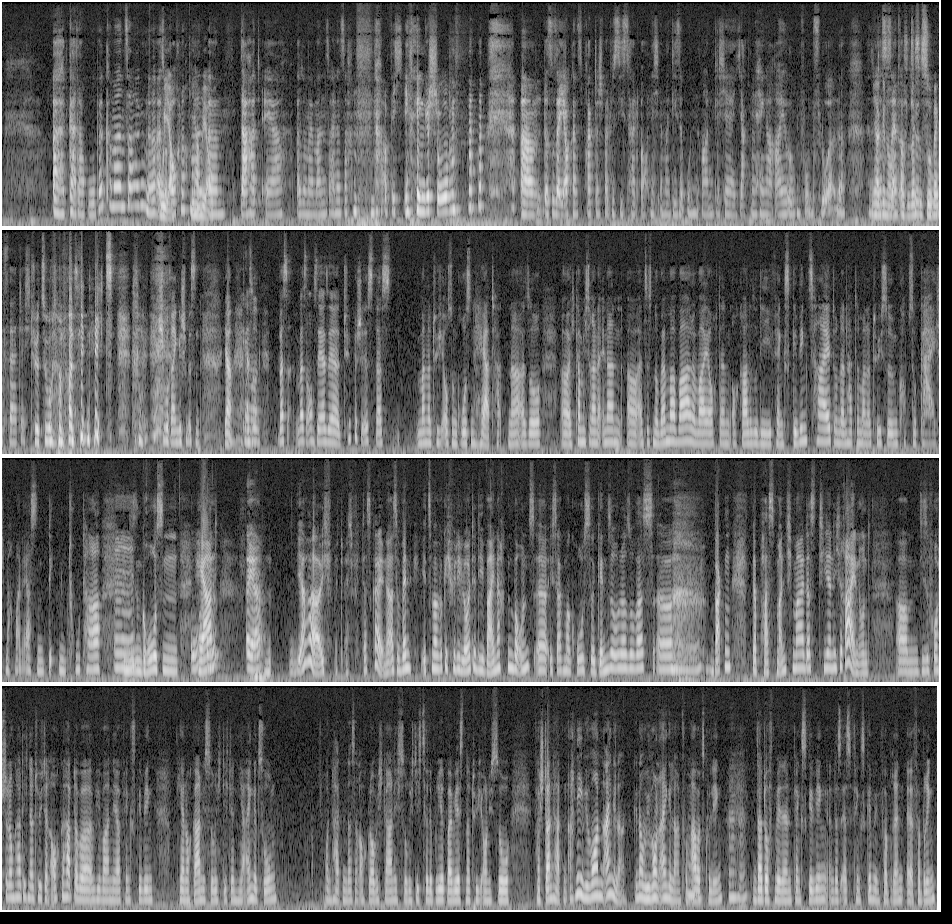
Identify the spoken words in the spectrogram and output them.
äh, Garderobe, kann man sagen. Ne? Also oh ja, auch nochmal. Ähm, da hat er Also mein Mann seine Sachen, da habe ich ihn hingeschoben. ähm, das ist eigentlich auch ganz praktisch, weil du siehst halt auch nicht immer diese unordentliche Jackenhängerei irgendwo im Flur. Ne? Also ja, genau. also das Tür ist so weg. Fertig. Tür zu und man sieht nichts. Schuhe reingeschmissen. Ja, genau. also was, was auch sehr, sehr typisch ist, dass man natürlich auch so einen großen Herd hat. Ne? Also äh, ich kann mich daran erinnern, äh, als es November war, da war ja auch dann auch gerade so die Thanksgiving-Zeit und dann hatte man natürlich so im Kopf so, geil, ich mache meinen ersten dicken Truthahn mhm. in diesen großen okay. Herd. Oh, ja. Ja, ich, ich finde das geil. Ne? Also wenn jetzt mal wirklich für die Leute, die Weihnachten bei uns, äh, ich sag mal große Gänse oder sowas äh, mhm. backen, da passt manchmal das Tier nicht rein. Und ähm, diese Vorstellung hatte ich natürlich dann auch gehabt, aber wir waren ja Thanksgiving ja noch gar nicht so richtig dann hier eingezogen und hatten das dann auch, glaube ich, gar nicht so richtig zelebriert, weil wir es natürlich auch nicht so verstanden hatten. Ach nee, wir wurden eingeladen. Genau, wir wurden eingeladen vom mhm. Arbeitskollegen. Mhm. Und da durften wir dann Thanksgiving, das erste Thanksgiving äh, verbringen.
